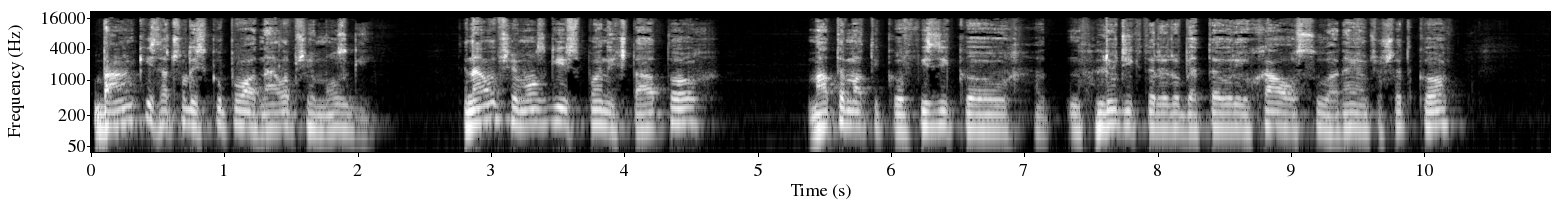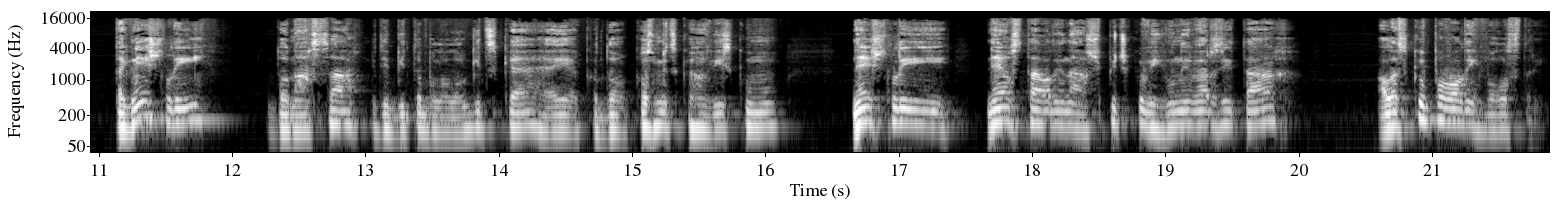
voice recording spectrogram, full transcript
banky začali skupovať najlepšie mozgy. Tie najlepšie mozgy v Spojených štátoch matematikov, fyzikov, ľudí, ktorí robia teóriu chaosu a neviem čo všetko, tak nešli do NASA, kde by to bolo logické, hej, ako do kozmického výskumu, nešli, neostávali na špičkových univerzitách, ale skupovali ich Wall Street.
